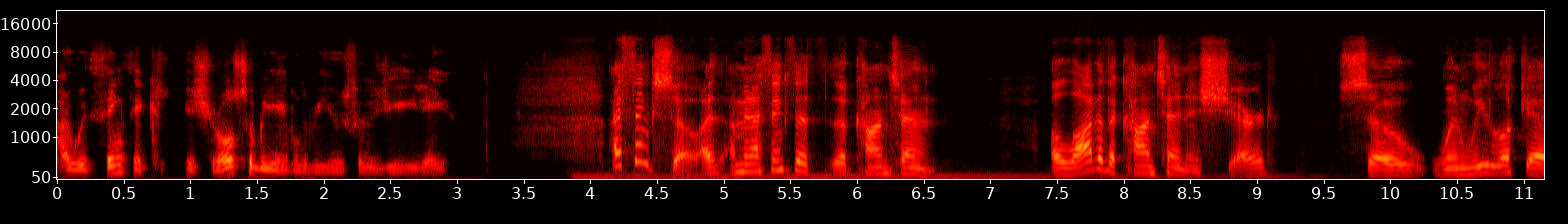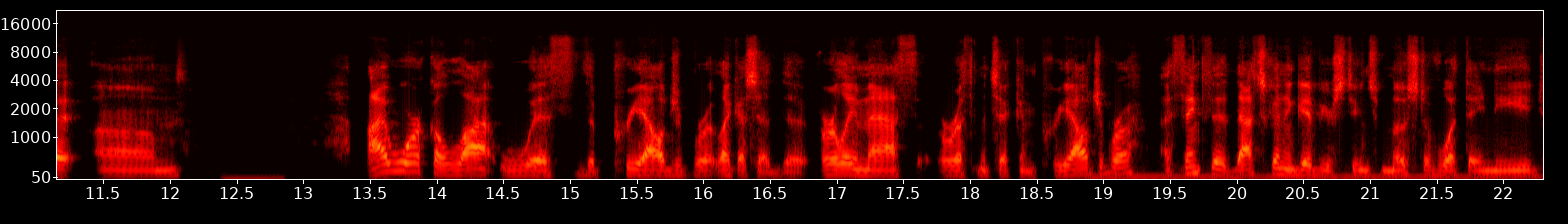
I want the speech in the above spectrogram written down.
I would think that it should also be able to be used for the GED. I think so. I, I mean, I think that the content, a lot of the content is shared. So when we look at, um, I work a lot with the pre-algebra, like I said, the early math, arithmetic, and pre-algebra. I think that that's going to give your students most of what they need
